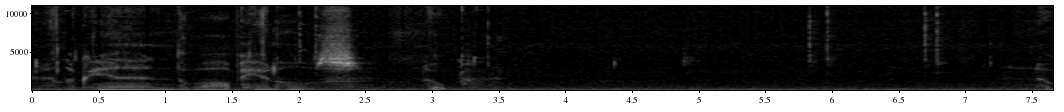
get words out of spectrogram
Gonna look in the wall panels. Nope. Nope.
